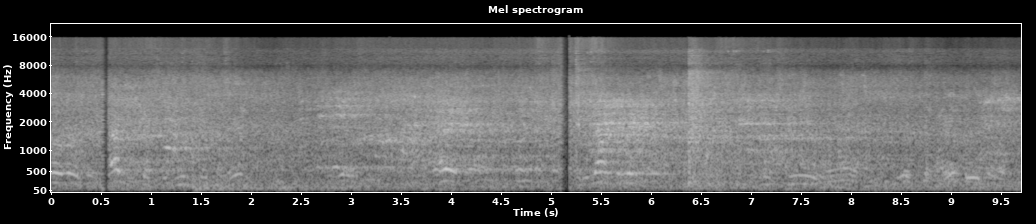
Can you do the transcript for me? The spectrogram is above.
Você sabe o que é segundo pensamento? Já também. Eu preparei tudo.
